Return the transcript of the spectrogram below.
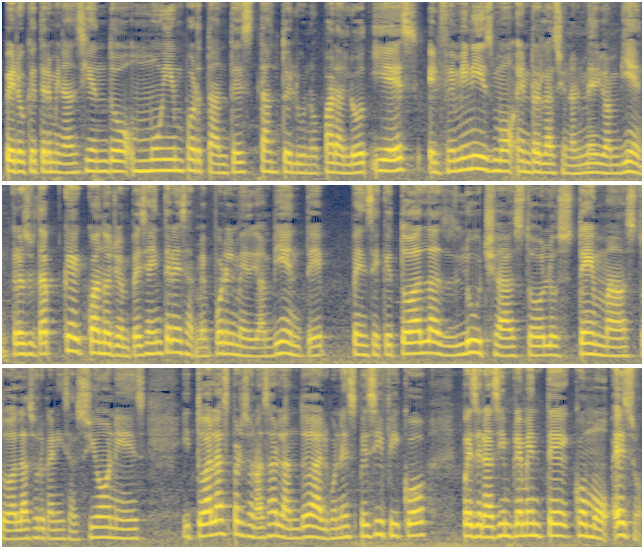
pero que terminan siendo muy importantes tanto el uno para el otro y es el feminismo en relación al medio ambiente. Resulta que cuando yo empecé a interesarme por el medio ambiente, pensé que todas las luchas, todos los temas, todas las organizaciones y todas las personas hablando de algo en específico, pues era simplemente como eso,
